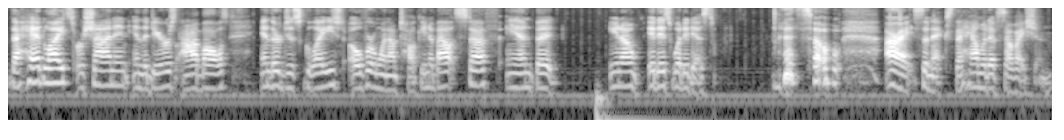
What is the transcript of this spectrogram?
the headlights are shining in the deer's eyeballs and they're just glazed over when I'm talking about stuff. And, but, you know, it is what it is. so, all right, so next, the helmet of salvation.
